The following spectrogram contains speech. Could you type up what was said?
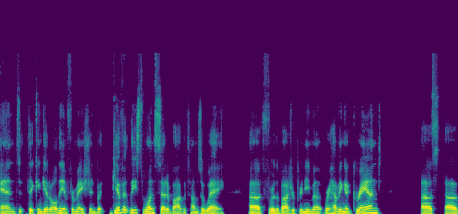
and they can get all the information, but give at least one set of Bhagavatams away uh, for the Bhadra Purnima. We're having a grand uh, uh,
